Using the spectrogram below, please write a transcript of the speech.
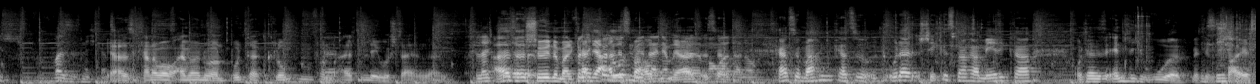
Ich weiß es nicht ganz. Ja, das kann aber auch einfach nur ein bunter Klumpen von alten Legosteinen sein. Vielleicht- also das äh, Schöne, man kann ja alles behaupten. ja, äh, ja, kannst du machen, kannst du, oder schick es nach Amerika und dann ist endlich Ruhe mit dem seh schon. Scheiß.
